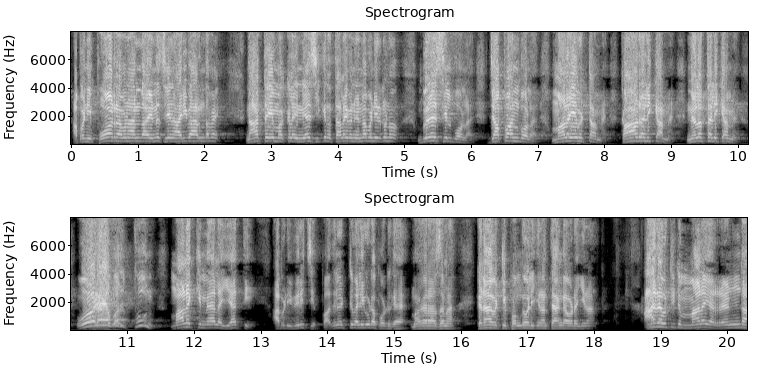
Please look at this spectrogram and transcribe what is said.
அப்ப நீ போடுறவனா இருந்தா என்ன செய்யணும்? அறிவா இருந்தவன். நாட்டை மக்களை நேசிக்கிற தலைவன் என்ன பண்ணிருக்கணும்? பிரேசில் போல ஜப்பான் போல மலையை வெட்டாம காடழிக்காம நிலத்தளிக்காம ஒரே ஒரு தூண் மலைக்கு மேல ஏத்தி அப்படி விரிச்சு பதினெட்டு வழி கூட போட்டுக்க. மகராசனா கிடா வெட்டி பொங்க வலிக்கிறான் தேங்காய் உடைக்கிறான். அதை விட்டுட்டு மலையை ரெண்டா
